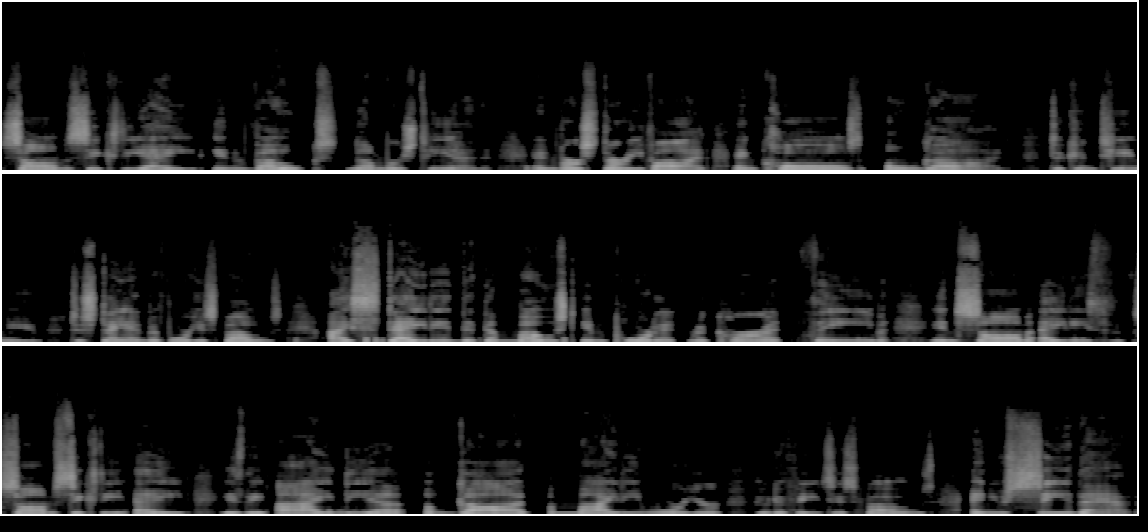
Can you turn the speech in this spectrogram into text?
Psalm 68 invokes Numbers 10 and verse 35 and calls on God to continue to stand before his foes. I stated that the most important recurrent theme in Psalm 80 Psalm 68 is the idea of God, a mighty warrior who defeats his foes. And you see that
